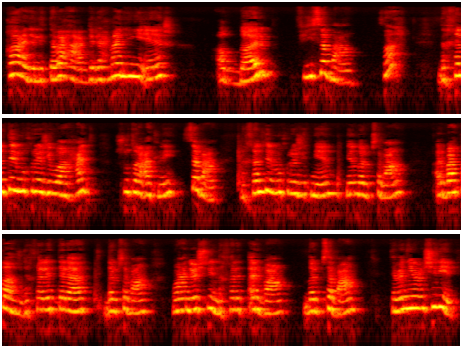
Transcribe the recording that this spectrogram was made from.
القاعدة اللي اتبعها عبد الرحمن هي إيش؟ الضرب في سبعة صح؟ دخلت المخرج واحد شو طلعت لي؟ سبعة. دخلت المخرج اثنين اثنين ضرب سبعة أربعتاش. دخلت ثلاث ضرب سبعة. واحد وعشرين دخلت أربعة ضرب سبعة. ثمانية وعشرين.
